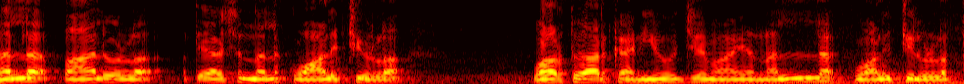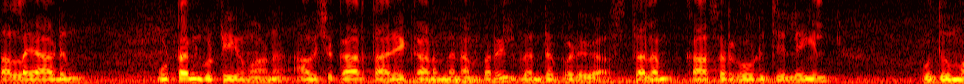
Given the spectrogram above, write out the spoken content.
നല്ല പാലുമുള്ള അത്യാവശ്യം നല്ല ക്വാളിറ്റിയുള്ള വളർത്തുകാർക്ക് അനുയോജ്യമായ നല്ല ക്വാളിറ്റിയിലുള്ള തള്ളയാടും മുട്ടൻകുട്ടിയുമാണ്. ആവശ്യക്കാർ താഴെ കാണുന്ന നമ്പറിൽ ബന്ധപ്പെടുക. സ്ഥലം കാസർഗോഡ് ജില്ലയിൽ പുതുമ.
